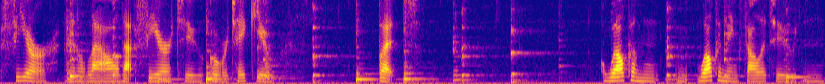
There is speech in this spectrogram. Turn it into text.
fear and allow that fear to overtake you. But welcome welcoming solitude and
